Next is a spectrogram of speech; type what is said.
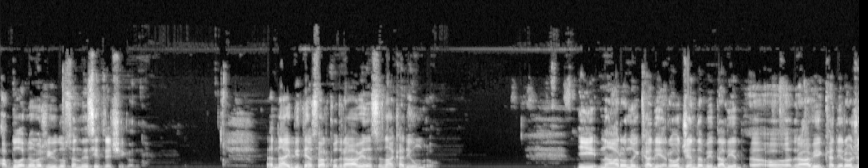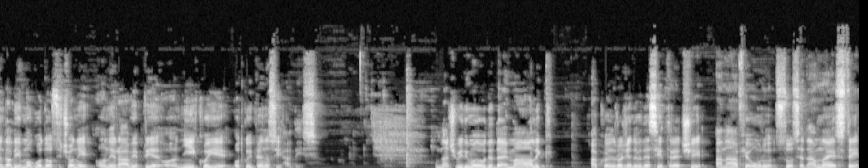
Abdullah ibn Omer živio do 73. godine. Najbitnija stvar kod Ravija je da se zna kad je umro i naravno i kad je rođen da bi da li je uh, ravije kad je rođen da li je mogao dostići oni oni ravije prije njih koji je od koji prenosi hadis. Znači vidimo ovdje da je Malik ako je rođen 93. a Nafija umro 117.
